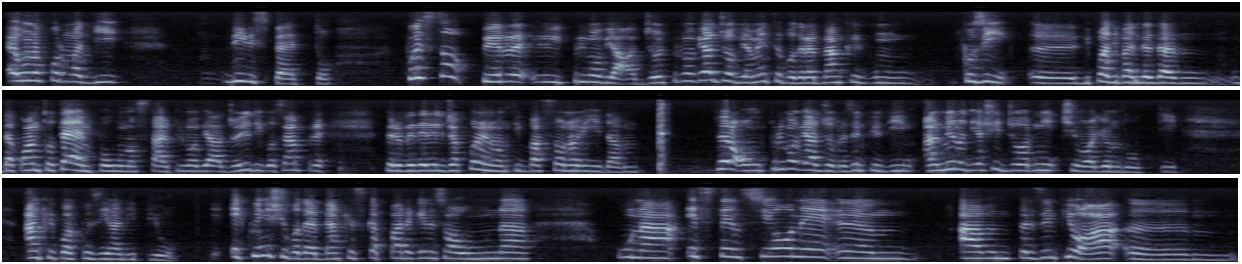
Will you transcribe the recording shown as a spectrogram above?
è una forma di di rispetto. Questo per il primo viaggio. Il primo viaggio ovviamente potrebbe anche mh, mm, così, eh, di poi dipende da, da, quanto tempo uno sta al primo viaggio. Io dico sempre per vedere il Giappone non ti basta una vita, però un primo viaggio per esempio di almeno dieci giorni ci vogliono tutti, anche qualcosina di più. E quindi ci potrebbe anche scappare, che ne so, una, una estensione, ehm, a, per esempio a, ehm,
